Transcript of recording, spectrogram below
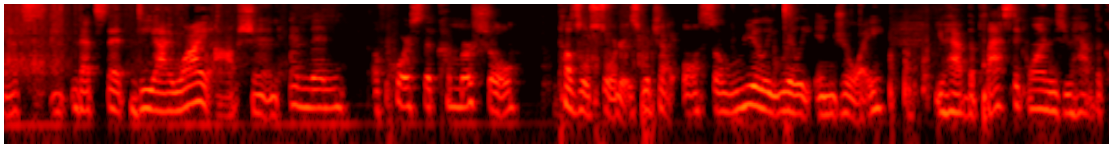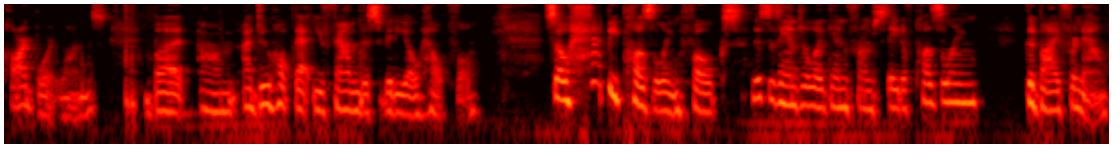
that's that's that DIY option. And then of course the commercial puzzle sorters, which I also really, really enjoy. You have the plastic ones, you have the cardboard ones, but um, I do hope that you found this video helpful. So happy puzzling, folks. This is Angela again from State of Puzzling. Goodbye for now.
